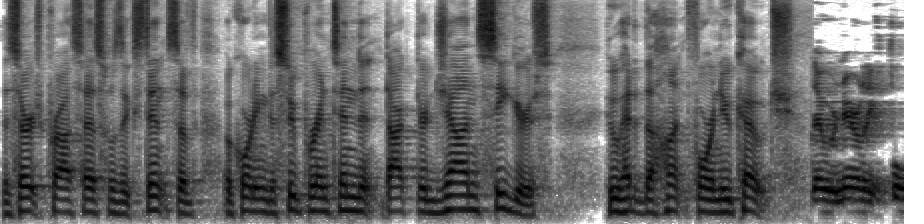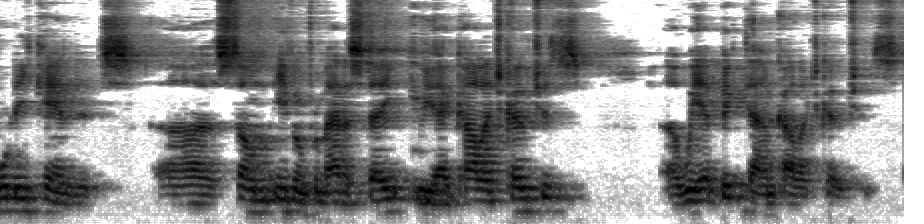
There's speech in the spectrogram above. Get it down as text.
The search process was extensive, according to Superintendent Dr. Jon Segars, who headed the hunt for a new coach. There were nearly 40 candidates, uh, some even from out of state. We had college coaches. Uh, we have big time college coaches.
